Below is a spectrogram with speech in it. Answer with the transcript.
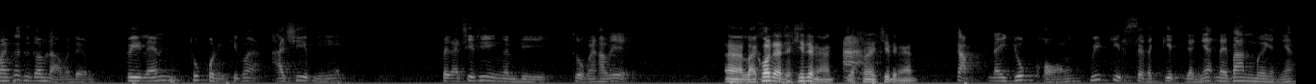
มันก็คือคำถามเหมือนเดิม ฟรีแลนซ์ทุกคนคิดว่าอาชีพนี้ เป็นอาชีพที่เงินดี ถูกไหมครับพี่ อ่าหลายคนอาจจะคิดอย่างนั้นอะหลายคนอาจจะคิดอย่างนั้น กับในยุคของวิกฤตเศรษฐกิจอย่างเงี้ยในบ้านเมืองอย่างเงี้ย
